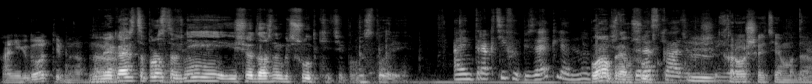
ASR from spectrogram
Анекдот, типа. Да. Ну, мне кажется, просто в ней еще должны быть шутки, типа, в истории. А интерактив обязательно? Ну, то, прям что ты шутки. рассказываешь. Хорошая тема, да.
